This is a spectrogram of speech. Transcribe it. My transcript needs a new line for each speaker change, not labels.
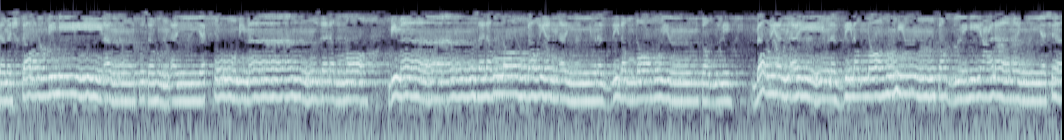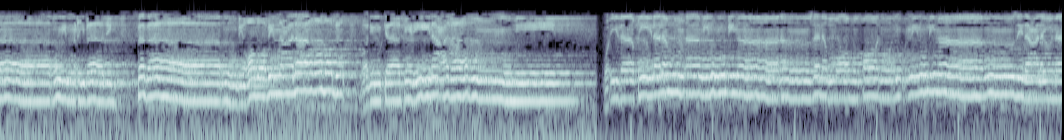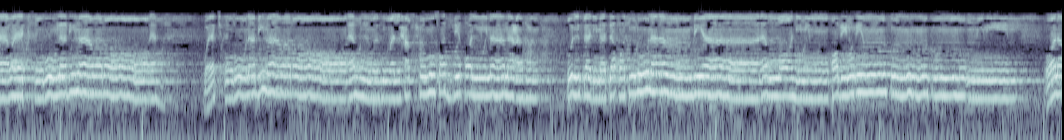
ما اشتروا به أنفسهم أن يكفروا بما أنزل الله بما أنزل الله بغيا أن ينزل الله من فضله بغيا أن ينزل الله من فضله على من يشاء من عباده فباءوا بغضب على غضب وللكافرين عذاب مهين. وإذا قيل لهم آمنوا بما أنزل الله قالوا نؤمن بما أنزل علينا ويكفرون بما وراءه ويكفرون بما وراءه وهو الحق مصدقا لما معهم. قل فلم تقتلون أنبياء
